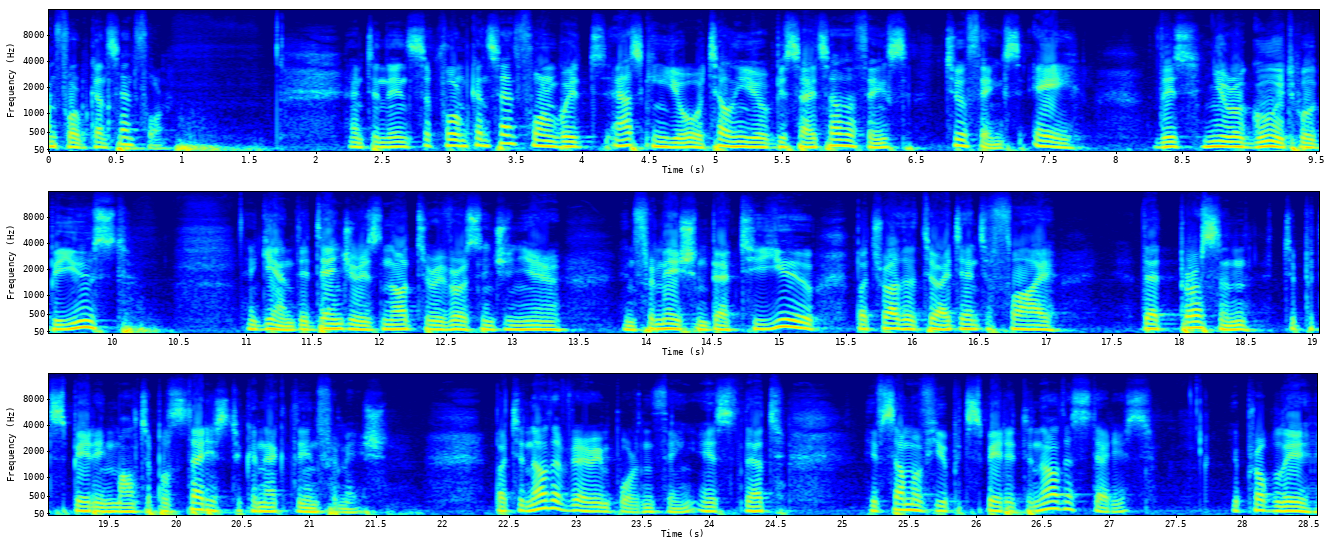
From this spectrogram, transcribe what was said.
informed consent form. And in the informed consent form, we're asking you or telling you, besides other things, two things. A, this NeuroGUID will be used. Again, the danger is not to reverse engineer information back to you, but rather to identify that person to participate in multiple studies to connect the information. But another very important thing is that if some of you participated in other studies, you probably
